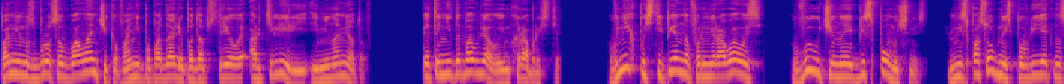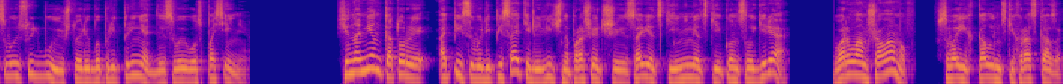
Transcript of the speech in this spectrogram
Помимо сбросов валанчиков, они попадали под обстрелы артиллерии и минометов. Это не добавляло им храбрости. В них постепенно формировалась выученная беспомощность, неспособность повлиять на свою судьбу и что-либо предпринять для своего спасения. Феномен, который описывали писатели, лично прошедшие советские и немецкие концлагеря, Варлам Шаламов в своих колымских рассказах,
